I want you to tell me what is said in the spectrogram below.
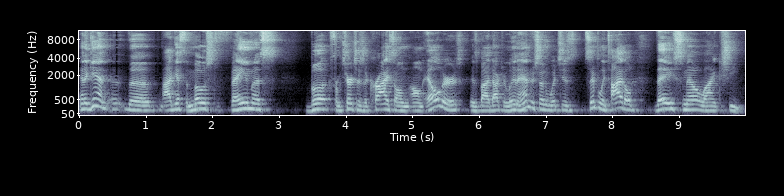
And again, the I guess the most famous book from Churches of Christ on, on elders is by Dr. Lynn Anderson, which is simply titled they smell like sheep.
